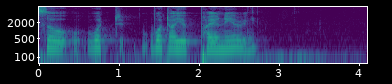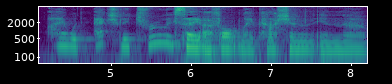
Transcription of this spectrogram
So what what are you pioneering? I would actually truly say I found my passion in uh,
